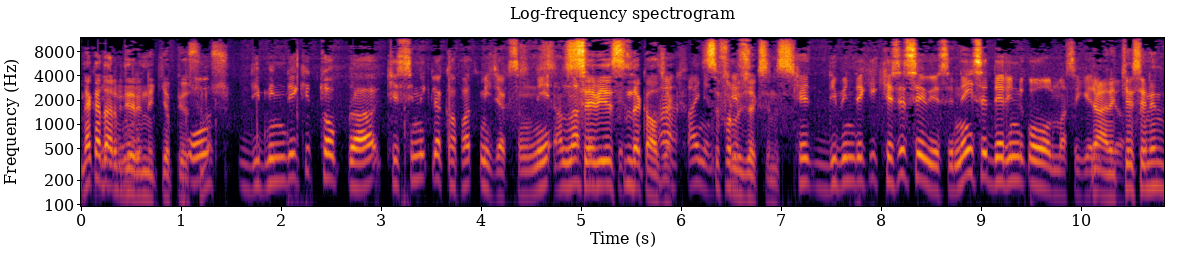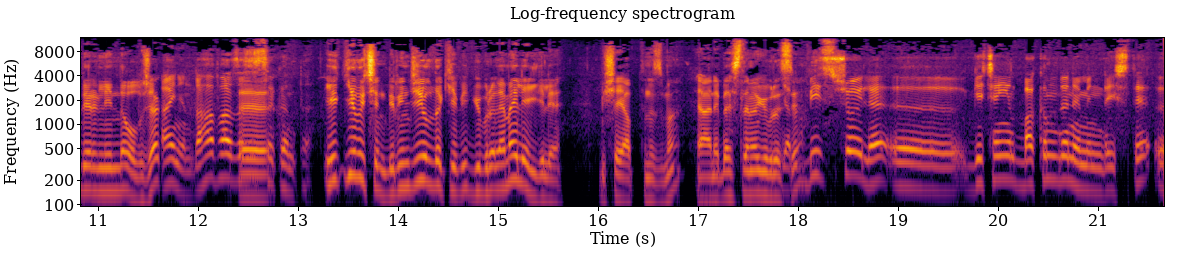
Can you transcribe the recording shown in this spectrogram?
ne kadar bir Derinlik- derinlik yapıyorsunuz? o dibindeki toprağı kesinlikle kapatmayacaksın. Ne, nasıl- Seviyesinde kalacak. Ha, aynen. Sıfırlayacaksınız. Ke, dibindeki kese seviyesi neyse derinlik o olması gerekiyor. Yani kesenin derinliğinde olacak. Aynen daha fazlası Ee, sıkıntı. İlk yıl için birinci yıldaki bir gübreleme ile ilgili bir şey yaptınız mı? Yani besleme gübresi. Ya biz şöyle e, geçen yıl bakım döneminde işte e,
